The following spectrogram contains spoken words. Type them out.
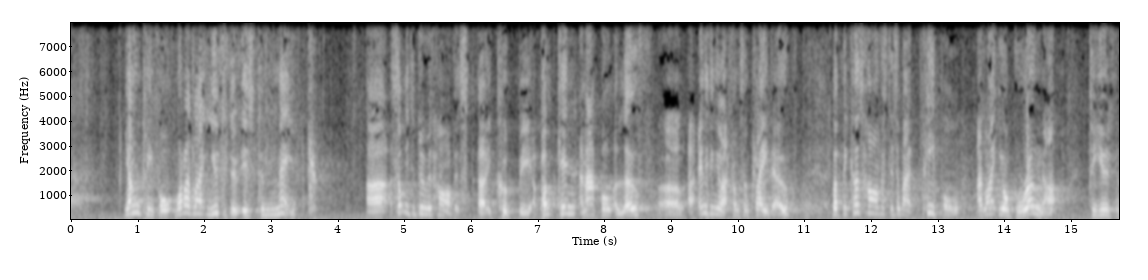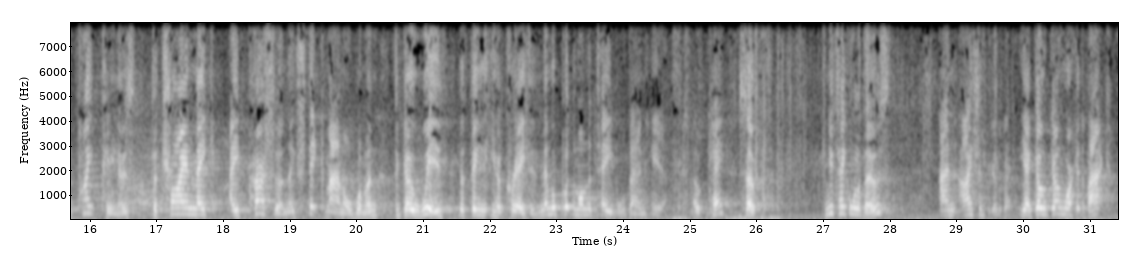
Young people, what I'd like you to do is to make uh, something to do with harvest. Uh, it could be a pumpkin, an apple, a loaf, uh, anything you like, from some Play Doh. But because harvest is about people, I'd like your grown up to use the pipe cleaners to try and make a person, a stick man or woman, to go with the thing that you have created. And then we'll put them on the table down here. Okay? So, can you take all of those? And I should. Yeah, go, go and work at the back.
